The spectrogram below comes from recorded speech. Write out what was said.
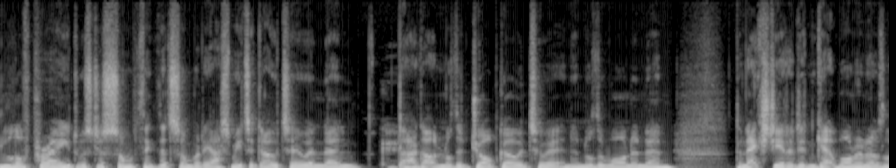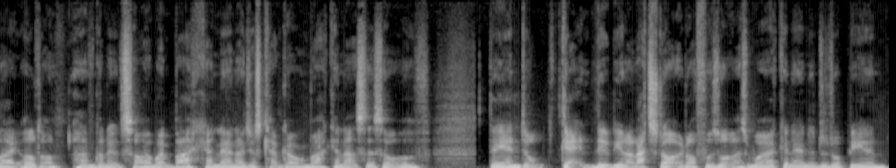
Love Parade was just something that somebody asked me to go to, and then I got another job going to it, and another one, and then the next year I didn't get one, and I was like, hold on, I'm gonna. So I went back, and then I just kept going back, and that's the sort of. They end up getting, you know, that started off as as work, and ended up being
